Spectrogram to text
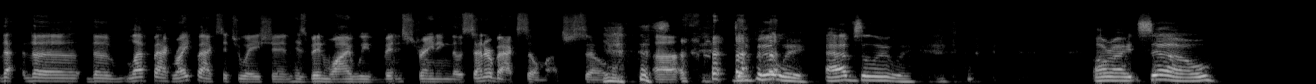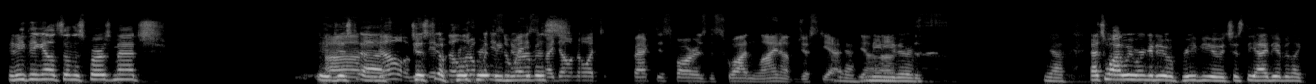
the the the left back right back situation has been why we've been straining those center backs so much. So Yes, uh, definitely. Absolutely. All right. So, anything else on the Spurs match? It just, uh, uh, no, I mean, just it's a little appropriately ways away, so nervous. I don't know what to expect as far as the squad and lineup just yet. Yeah, Yeah, me uh, neither. Yeah, that's why we weren't going to do a preview. It's just the idea of like,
